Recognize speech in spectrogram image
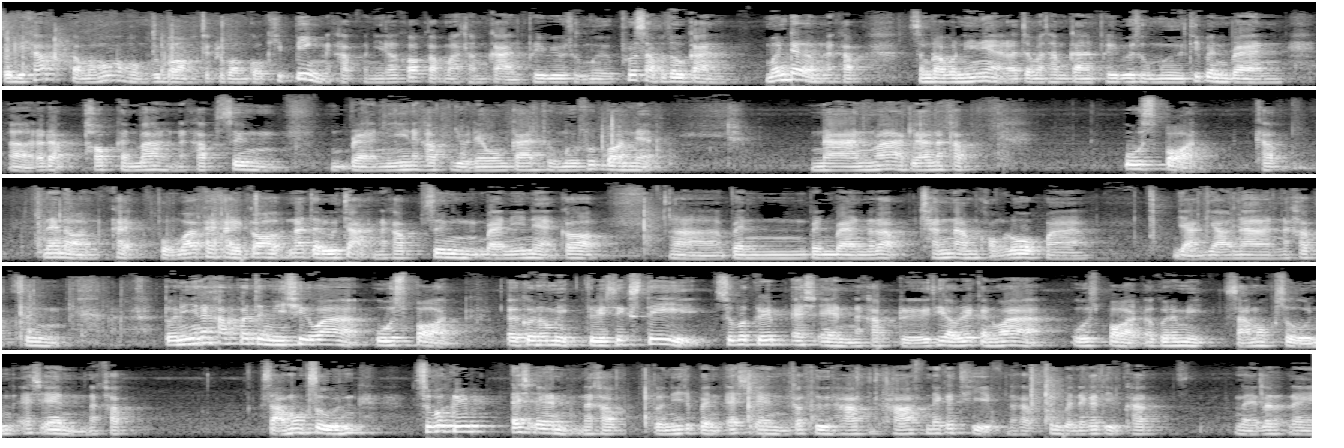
สวัสดีครับ กลับมาพบกับผมคือบอมจากกระบอมโกคิปปิ้งนะครับวันนี้เราก็กลับมาทำการพรีวิวถุงมือผู้สาประตูกันเหมือนเดิมนะครับสำหรับวันนี้เนี่ยเราจะมาทำการพรีวิวถุงมือที่เป็นแบรนด์ระดับท็อปกันบ้างนะครับ ซึ่งแบรนด์นี้นะครับอยู่ในวงการถุงมือฟุตบอลเนี่ยนานมากแล้วนะครับอูสปอร์ตครับแน่นอนผมว่าใครๆก็น่าจะรู้จักนะครับ ซึ่งแบรนด์นี้เนี่ยก็เป็นเป็นแบรนด์ระดับชั้นนำของโลกมาอย่างยาวนานนะครับ ซึ่งตัวนี้นะครับก็จะมีชื่อว่า u Sport Ergonomic 360 Super Grip HN นะครับ หรือที่เราเรียกกันว่า u Sport Ergonomic 360 HN นะครับ 360 Super Grip HN นะครับ ตัวนี้จะเป็น HN ก็คือ half half negative นะครับ ซึ่งเป็น negative cut ในใน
